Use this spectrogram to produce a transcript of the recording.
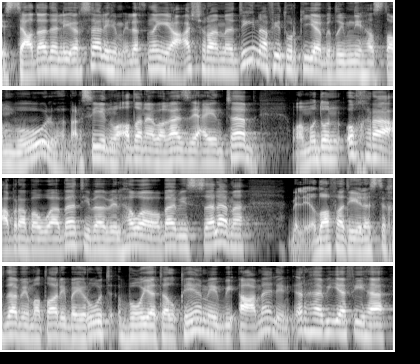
استعدادا لإرسالهم إلى 12 مدينة في تركيا بضمنها اسطنبول وبرسين وأضنا وغازي عينتاب ومدن أخرى عبر بوابات باب الهوى وباب السلامة بالإضافة إلى استخدام مطار بيروت بغية القيام بأعمال إرهابية فيها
